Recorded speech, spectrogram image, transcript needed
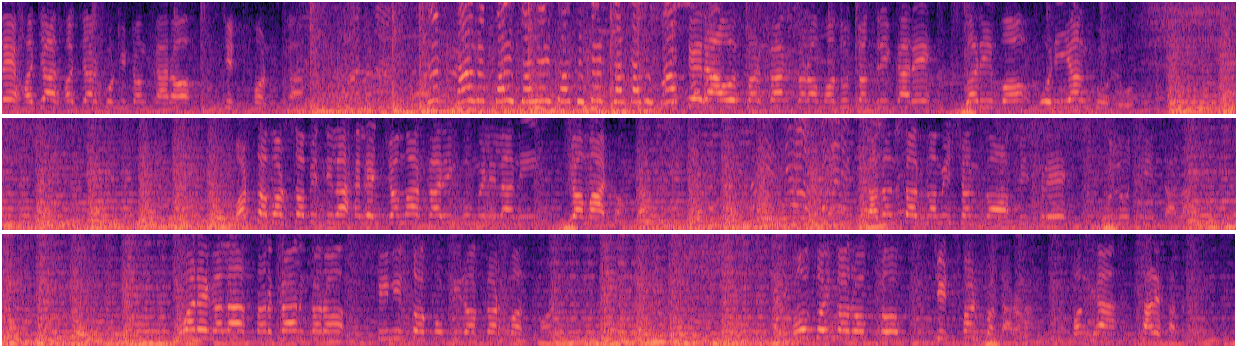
रे हजार हजार कोटी टंकार चिटफंड स्कैम सरकार मधुचंद्रिका गरीब ओडिया वर्ष वर्ष बीतला हेले जमाकारी को मिललानी जमा टंका तदंत कमिशन का ऑफिस रे झुलुची ताला गला सरकार তিনিশহ কোটির କର୍ପସ୍ ଫଣ୍ଡ ମୋ ସହିତ ରୋକଠୋକ ଚିଟ୍ଫଣ୍ଡ ପ୍ରତାରଣା ସନ୍ଧ୍ୟା ସାଢ଼େ ସାତଟା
